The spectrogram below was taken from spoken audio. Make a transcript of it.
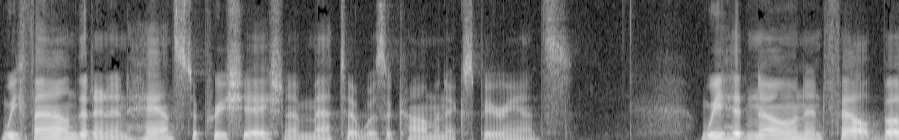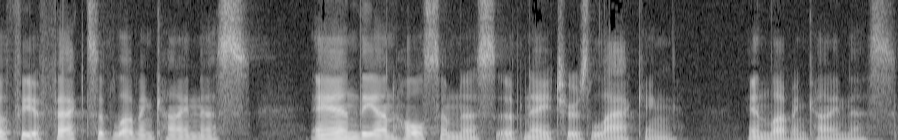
we found that an enhanced appreciation of metta was a common experience. We had known and felt both the effects of loving kindness and the unwholesomeness of nature's lacking in loving kindness.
